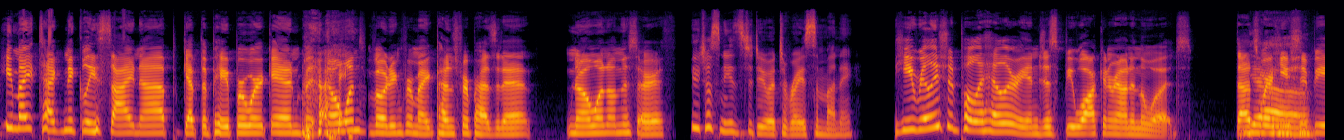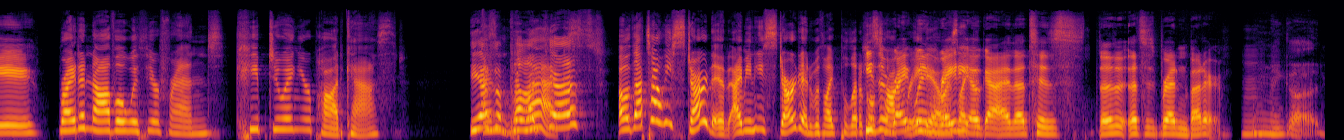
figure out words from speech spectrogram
he might technically sign up, get the paperwork in, but no one's voting for Mike Pence for president. No one on this earth. he just needs to do it to raise some money. He really should pull a Hillary and just be walking around in the woods. That's where he should be. Write a novel with your friend. Keep doing your podcast. He has a And relax. podcast. Oh, that's how he started. I mean, he started with like political. He's a right wing radio. radio like, guy. That's his. th- That's his bread and butter. Oh my god.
